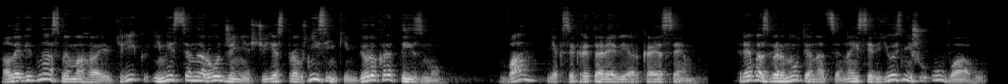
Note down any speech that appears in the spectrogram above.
але від нас вимагають рік і місце народження, що є справжнісіньким бюрократизмом. Вам, як секретареві РКСМ, треба звернути на це найсерйознішу увагу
